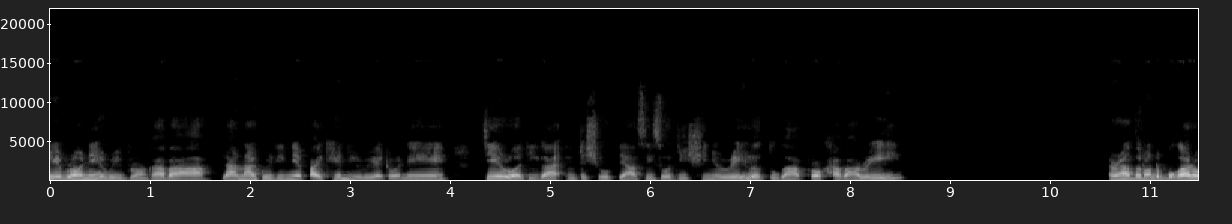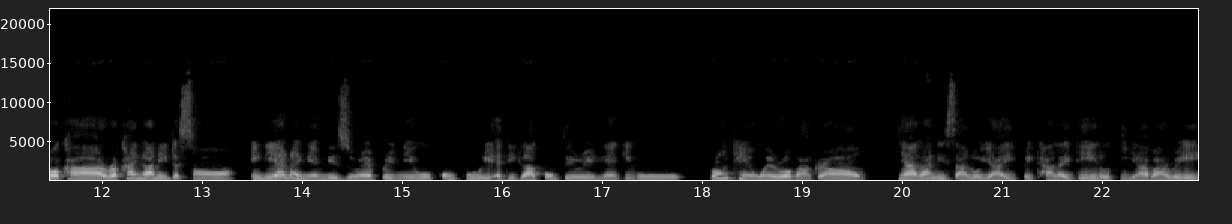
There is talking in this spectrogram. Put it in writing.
ရီဘရွန်နဲ့ရီဘရွန်ကပါလာနာဂရီတီနဲ့ပိုက်ခဲနေရတော့နဲ့ကြည့်ရော်ဒီကအင်တရှိုးပြစီဆိုဒီရှိနေရလို့သူကပရောခပါရီ အရာတော်တပုကတော့ခါရခိုင်ကနေတဆွန်အိန္ဒိယနိုင်ငံမီဇိုရမ်ပရီနီကိုကွန်ကူရီအဓိကကုန်သေးရီလန်တီကိုပရွန်ထန်ဝဲရောဂါကြောင့်ညာကနေစားလို့ယာယီပိတ်ထားလိုက်တယ်လို့သိရပါရယ်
